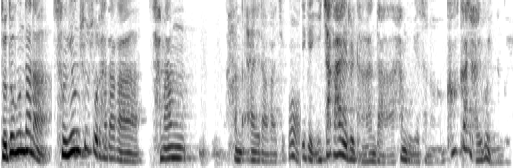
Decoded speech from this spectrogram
더더군다나 성형 수술 하다가 사망한 아이라 가지고 이게 2차 가해를 당한다 한국에서는 그것까지 알고 있는 거예요.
